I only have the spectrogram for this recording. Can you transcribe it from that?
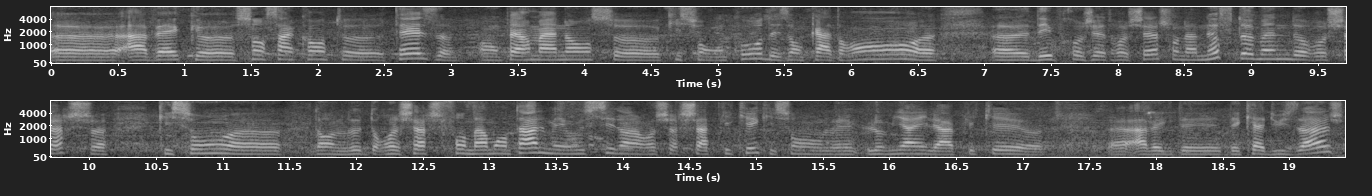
avec 150 thèses en permanence qui sont en cours, des encadrants, des projets de recherche. On a neuf domaines de recherche qui sont dans la recherche fondamentale, mais aussi dans la recherche appliquée, qui sont le, mien, il est appliqué avec des, des cas d'usage.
